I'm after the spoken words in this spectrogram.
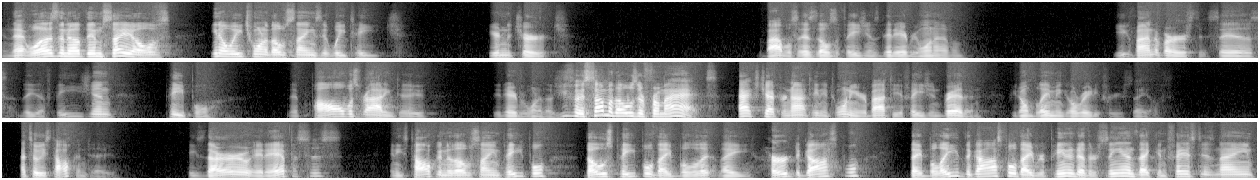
and that wasn't of themselves. You know, each one of those things that we teach here in the church. The Bible says those Ephesians did every one of them. You can find a verse that says the Ephesian people that Paul was writing to did every one of those. You say some of those are from Acts. Acts chapter 19 and 20 are about the Ephesian brethren. If you don't believe me, go read it for yourself. That's who he's talking to. He's there at Ephesus, and he's talking to those same people. Those people, they, they heard the gospel, they believed the gospel, they repented of their sins, they confessed his name,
